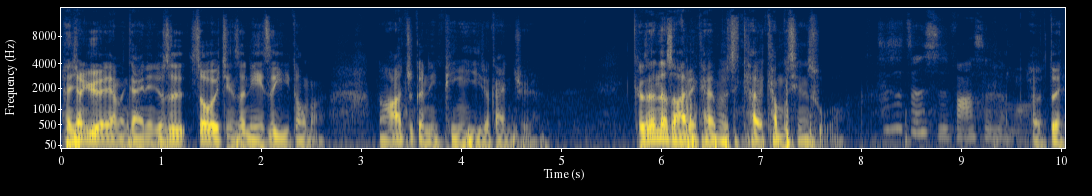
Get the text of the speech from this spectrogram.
很像月亮的概念，就是周围景色你一直移动嘛，然后它就跟你平移的感觉。可是那时候还没看不看看不清楚哦，这是真实发生的吗？呃对，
